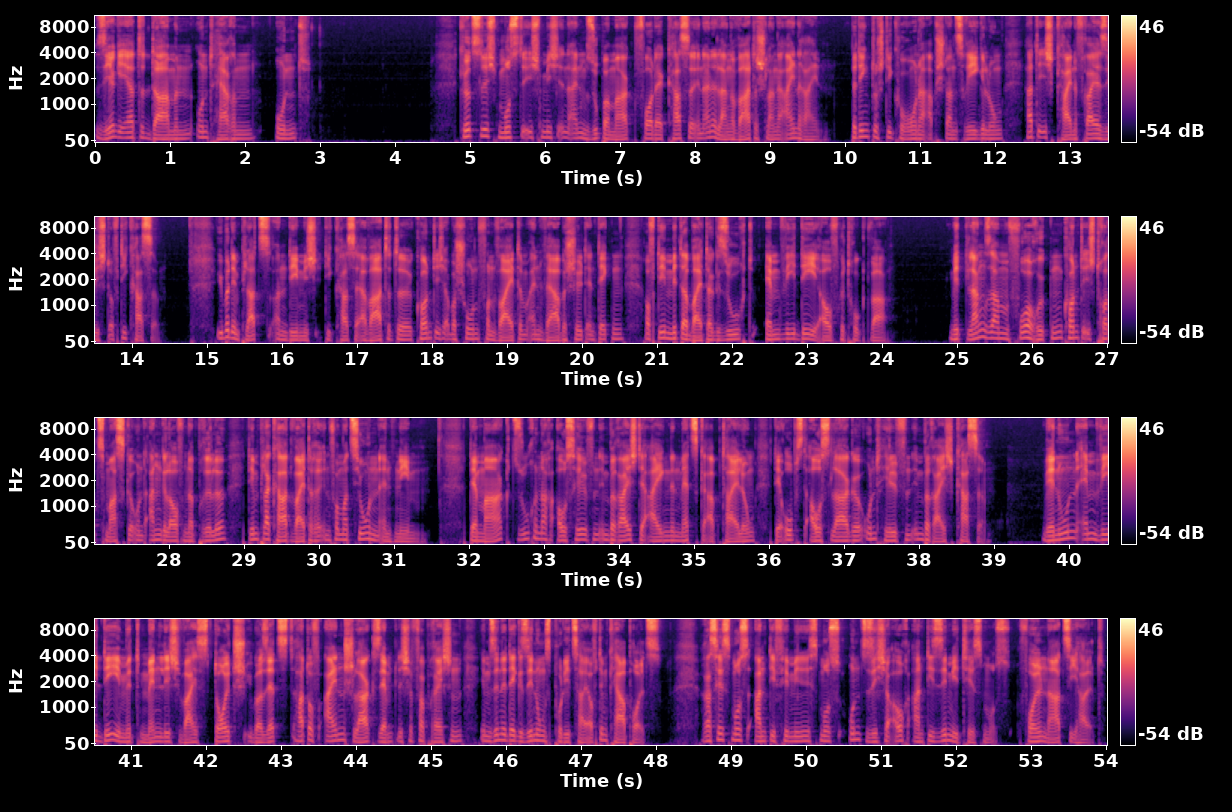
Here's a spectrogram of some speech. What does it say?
Sehr geehrte Damen und Herren und Kürzlich musste ich mich in einem Supermarkt vor der Kasse in eine lange Warteschlange einreihen. Bedingt durch die Corona-Abstandsregelung hatte ich keine freie Sicht auf die Kasse. Über dem Platz, an dem ich die Kasse erwartete, konnte ich aber schon von weitem ein Werbeschild entdecken, auf dem Mitarbeiter gesucht MWD aufgedruckt war. Mit langsamem Vorrücken konnte ich trotz Maske und angelaufener Brille dem Plakat weitere Informationen entnehmen. Der Markt suche nach Aushilfen im Bereich der eigenen Metzgerabteilung, der Obstauslage und Hilfen im Bereich Kasse. Wer nun MWD mit männlich weiß deutsch übersetzt, hat auf einen Schlag sämtliche Verbrechen im Sinne der Gesinnungspolizei auf dem Kerbholz. Rassismus, Antifeminismus und sicher auch Antisemitismus, voll Nazi halt.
